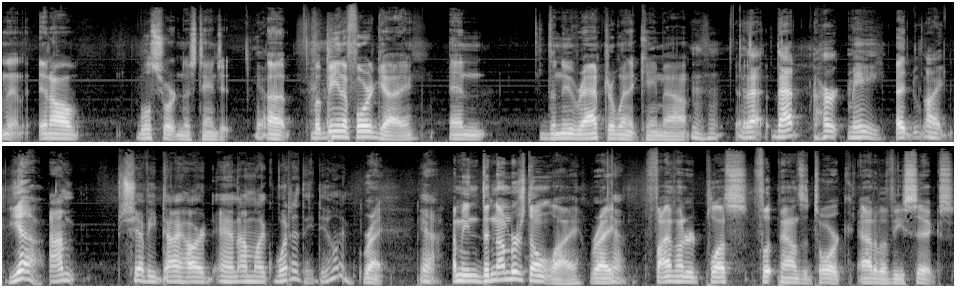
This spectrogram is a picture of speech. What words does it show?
and- and I'll we'll shorten this tangent. Yeah. Uh, but being a Ford guy and the new Raptor when it came out, that that hurt me. uh, Like yeah, I'm Chevy diehard, and I'm like, what are they doing? right. Yeah. I mean, the numbers don't lie, right? Yeah. 500 plus foot pounds of torque out of a V6,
